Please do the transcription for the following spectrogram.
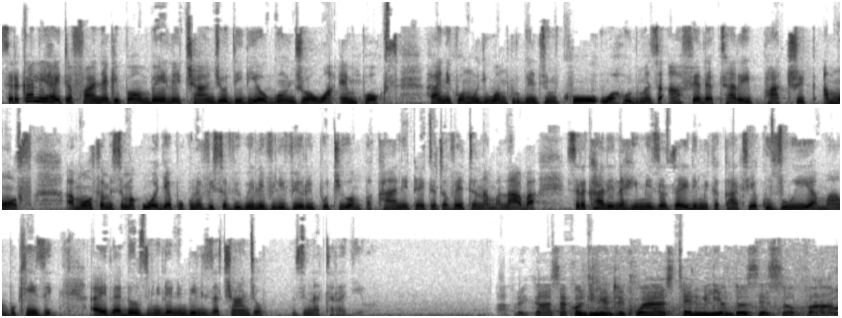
Serikali haitafanya kipaumbele chanjo dhidi ya ugonjwa wa Mpox. Haya ni kwa mujibu wa mkurugenzi mkuu wa huduma za afya Daktari Patrick Amoth. Amoth amesema kuwa japo kuna visa viwili vilivyoripotiwa mpakani Taita Taveta na Malaba, serikali inahimiza zaidi mikakati ya kuzuia maambukizi. Aidha, dozi milioni mbili za chanjo zinatarajiwa. Africa as a continent requires 10 million doses of uh,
